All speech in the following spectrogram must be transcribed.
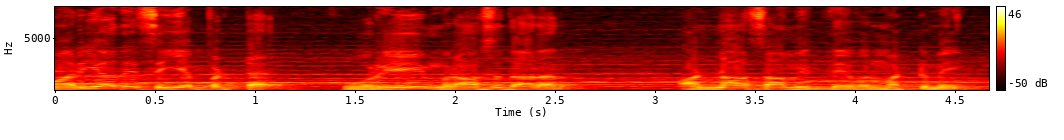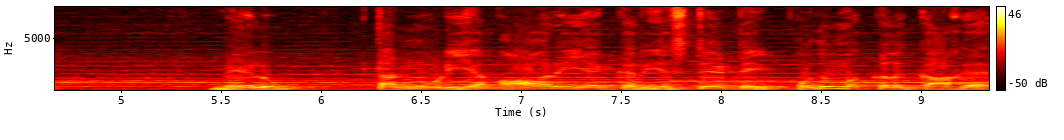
மரியாதை செய்யப்பட்ட ஒரே மிராசுதாரர் அண்ணாசாமி தேவர் மட்டுமே. மேலும் தன்னுடைய ஆறு ஏக்கர் எஸ்டேட்டை பொதுமக்களுக்காக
